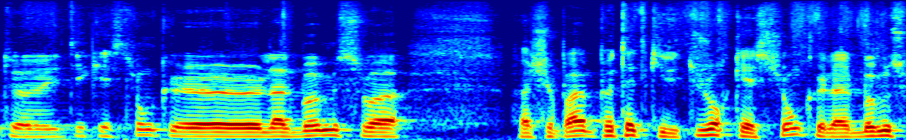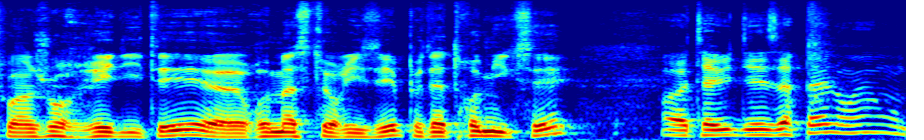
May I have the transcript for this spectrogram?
Écoute, euh, il était question que l'album soit. Enfin, je sais pas, peut-être qu'il est toujours question que l'album soit un jour réédité, euh, remasterisé, peut-être remixé. Ouais, T'as eu des appels, ouais on.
